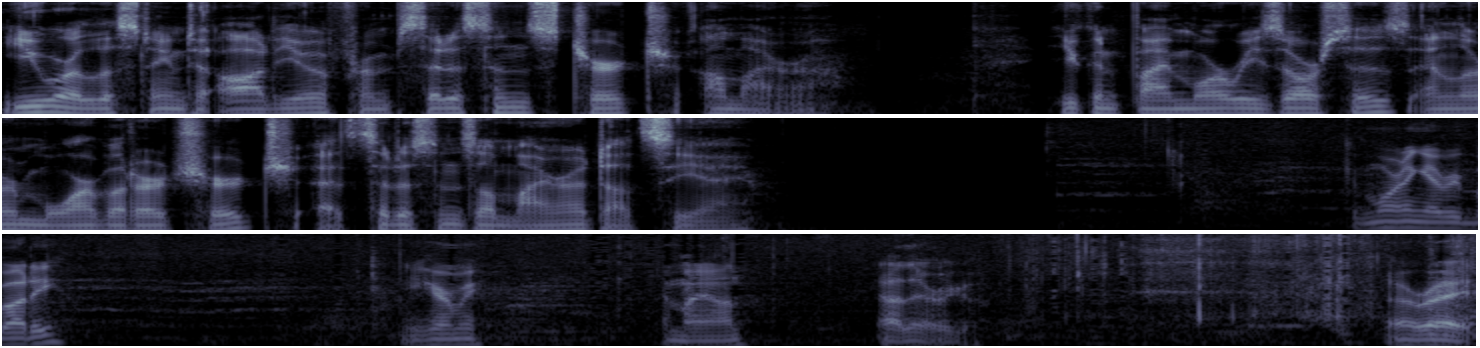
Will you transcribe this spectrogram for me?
You are listening to audio from Citizens Church Elmira. You can find more resources and learn more about our church at citizenselmira.ca. Good morning, everybody. You hear me? Am I on? Oh, there we go. All right.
